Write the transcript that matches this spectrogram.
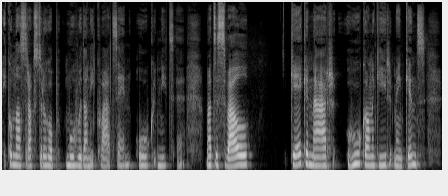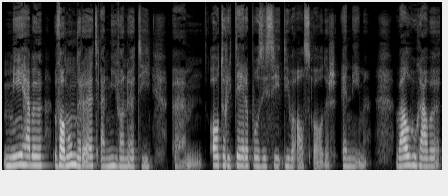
ik kom dan straks terug op, mogen we dan niet kwaad zijn? Ook niet. Hè. Maar het is wel kijken naar hoe kan ik hier mijn kind mee hebben van onderuit en niet vanuit die um, autoritaire positie die we als ouder innemen. Wel, hoe gaan we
